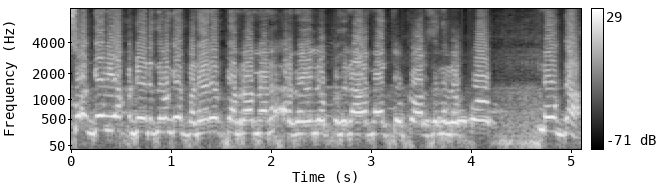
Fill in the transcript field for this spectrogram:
ਸੋ ਅੱਗੇ ਵੀ ਅਪਡੇਟ ਦੇਵਾਂਗੇ। ਬਣੇ ਰਹੋ ਕੈਮਰਾਮੈਨ ਅਰਵੇਲ ਲੋਕ ਦੇ ਨਾਲ, ਮੈਂ ਚੁਕੌਰ ਸਿੰਘ ਲੋਕੋ, ਮੋਗਾ।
